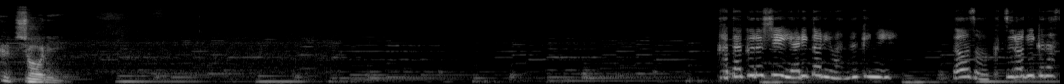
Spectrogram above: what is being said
の、商人。堅苦しいやりとりは抜きに、どうぞおくつろぎください。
